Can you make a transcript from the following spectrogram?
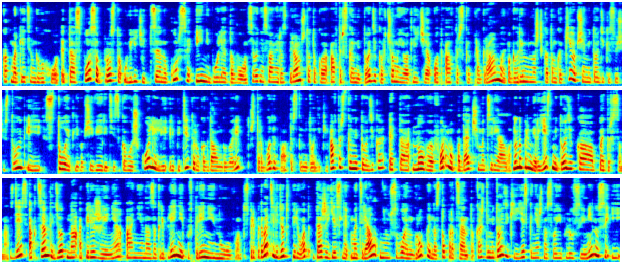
как маркетинговый ход. Это способ просто увеличить цену курса и не более того. Сегодня с вами разберем, что такое авторская методика, в чем ее отличие от авторской программы. Поговорим немножечко о том, какие вообще методики существуют и стоит ли вообще верить языковой школе или репетитору, когда он говорит, что работает по авторской методике. Авторская методика — это новая форма подачи материала. Ну, например, есть методика Петерсона. Здесь акцент идет идет на опережение, а не на закрепление и повторение нового. То есть преподаватель идет вперед, даже если материал не усвоен группой на 100%. В каждой методике есть, конечно, свои плюсы и минусы, и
